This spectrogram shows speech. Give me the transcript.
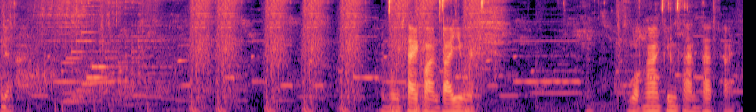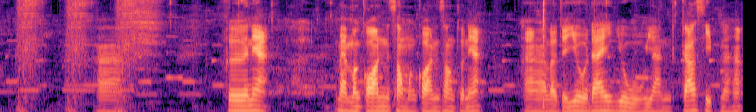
เดี๋ยวผมใช้ขวานไฟอยู่ไงบวกห้าขึ้นสันทัดไฟอ่าคือเนี่ยแมปมังกรสองมังกรสองตัวเนี้ยอ่าเราจะอยู่ได้อยู่ยัน90นะฮะ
